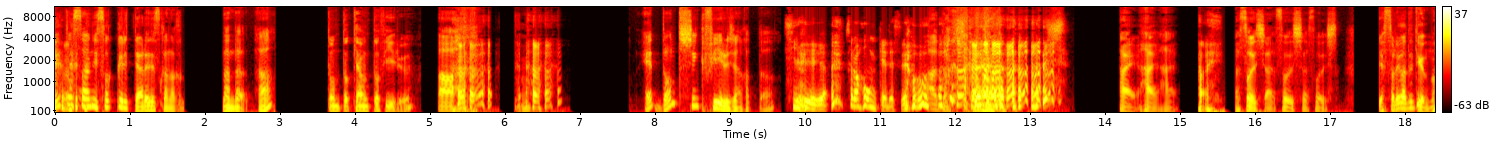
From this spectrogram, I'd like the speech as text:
エイトスさんにそっくりってあれですか？なんか、なんだ、あ？ドントキャウントフィール？あ、え ?Don't think feel じゃなかった？いやいやいや、それは本家ですよ。あ、どう はいはいはい。はい。あそうでした、そうでした、そうでした。いや、それが出てくるの？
